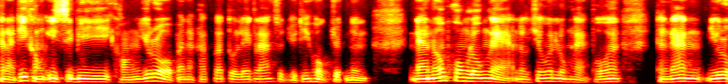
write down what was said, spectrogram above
ขณะที่ของ ECB ของยุโรปนะครับ ก็ตัวเลขล่าสุดอยู่ที่ 6.1 แนวโน้มคงลงแหละ เราเชื่อว่าลงแหละ เพราะว่าทางด้านยุโร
